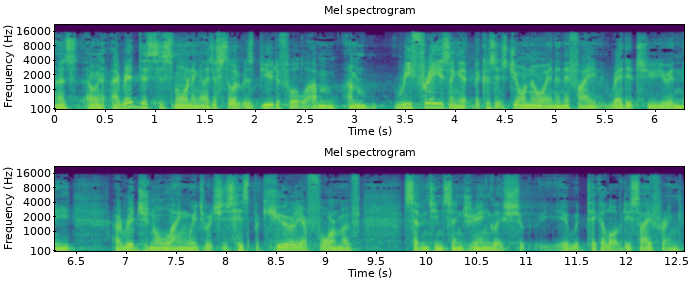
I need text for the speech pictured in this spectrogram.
as I read this this morning, I just thought it was beautiful. I'm, I'm, rephrasing it because it's John Owen, and if I read it to you in the original language, which is his peculiar form of 17th century English, it would take a lot of deciphering.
